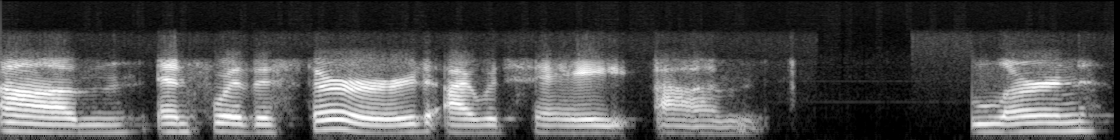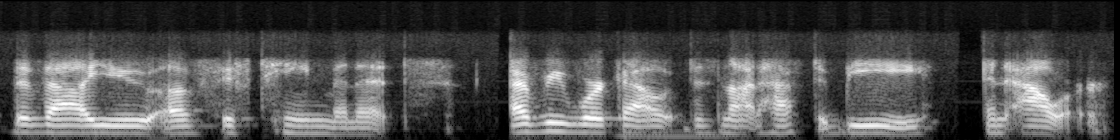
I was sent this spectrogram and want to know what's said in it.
Um, and for the third, I would say um, learn the value of 15 minutes. Every workout does not have to be an hour.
